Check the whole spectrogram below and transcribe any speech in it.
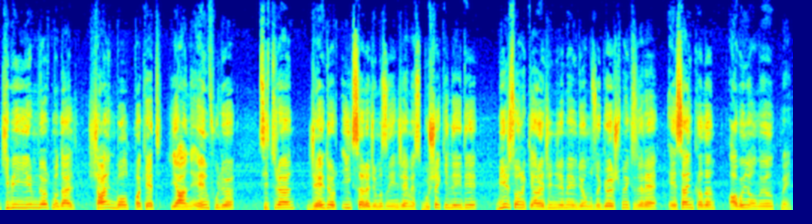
...2024 model Shine Bolt paket yani en fullü Citroen C4X aracımızın incelemesi bu şekildeydi. Bir sonraki aracı inceleme videomuzda görüşmek üzere. Esen kalın, abone olmayı unutmayın.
